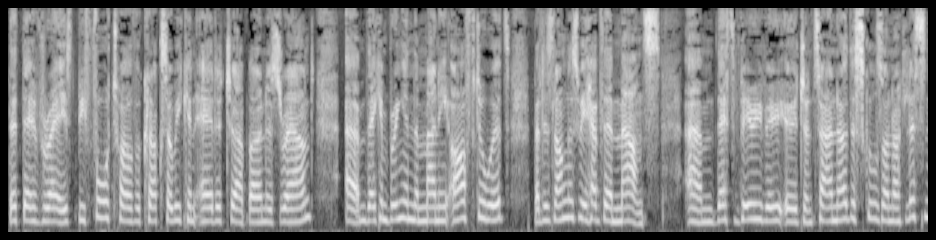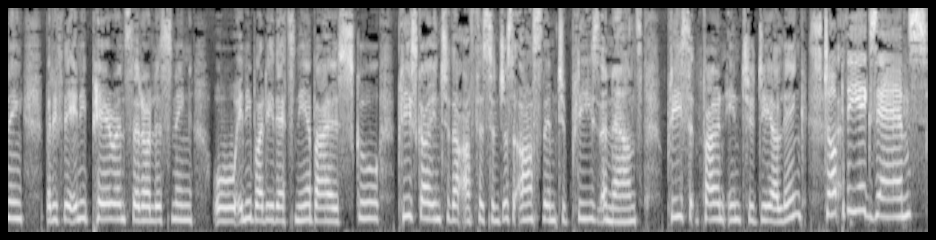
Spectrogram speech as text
that they've raised before 12 o'clock so we can add it to our bonus round. Um, they can bring in the money afterwards, but as long as we have the amounts, um, that's very, very urgent. So I know the schools are not listening, but if there are any parents that are listening or anybody that's nearby a school, please go into the office and just ask them to please announce, please phone into DL Link. Stop the exams.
